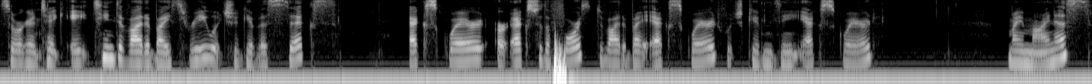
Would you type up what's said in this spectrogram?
So we're going to take 18 divided by 3, which should give us 6, x squared, or x to the fourth divided by x squared, which gives me x squared. My minus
